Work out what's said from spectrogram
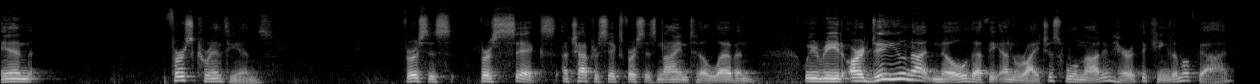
In 1 Corinthians, verses, verse 6, uh, chapter 6, verses 9 to 11, we read, Or do you not know that the unrighteous will not inherit the kingdom of God?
